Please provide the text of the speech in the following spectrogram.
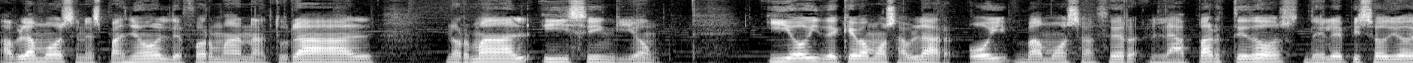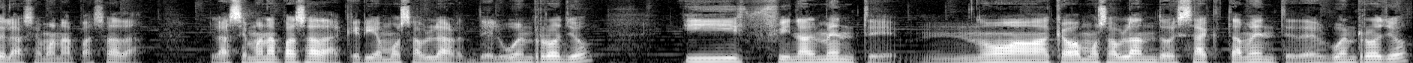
Hablamos en español de forma natural, normal y sin guion. ¿Y hoy de qué vamos a hablar? Hoy vamos a hacer la parte 2 del episodio de la semana pasada. La semana pasada queríamos hablar del buen rollo, y finalmente, no acabamos hablando exactamente del buen rollo,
